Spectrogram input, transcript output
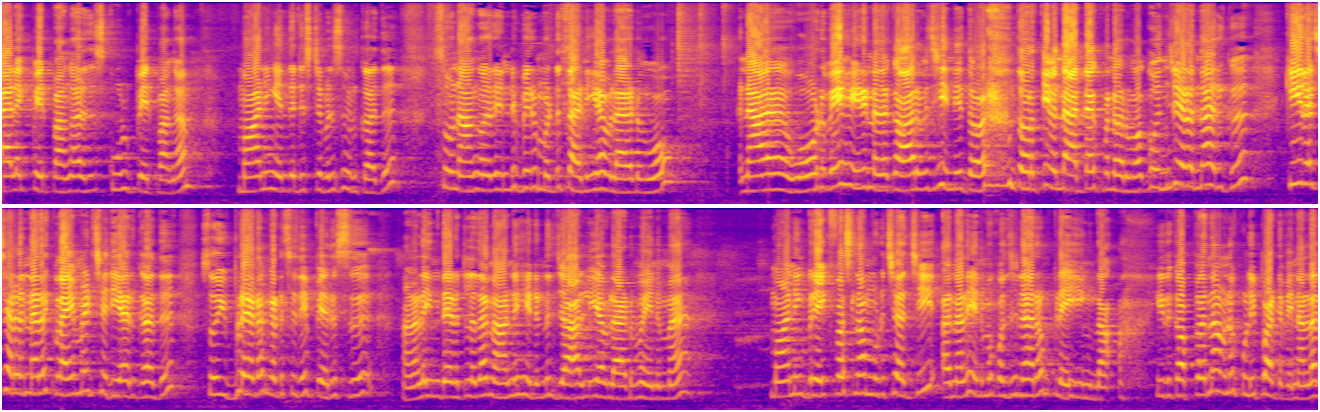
வேலைக்கு போயிருப்பாங்க அது ஸ்கூலுக்கு போயிருப்பாங்க. மார்னிங் எந்த டிஸ்டர்பன்ஸும் இருக்காது. ஸோ நாங்கள் ரெண்டு பேரும் மட்டும் தனியாக விளையாடுவோம். நான் ஓடவே ஹீரன் அந்த கார் வச்சு என்னை துரத்தி வந்து அட்டாக் பண்ண வருமா? கொஞ்சம் இடம் தான் இருக்குது கீழே சில நேரம் கிளைமேட் சரியாக இருக்காது. ஸோ இவ்வளோ இடம் கிடச்சதே பெருசு. அதனால் இந்த இடத்துல தான் நானும் ஹீரனும் ஜாலியாக விளையாடுவோம் இனிமே. மார்னிங் பிரேக்ஃபாஸ்ட்லாம் முடிச்சாச்சு. அதனால இனிமேல் கொஞ்ச நேரம் பிளேயிங் தான். இதுக்கப்புறம் தான் அவனை குளிப்பாட்டுவேன். நல்லா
